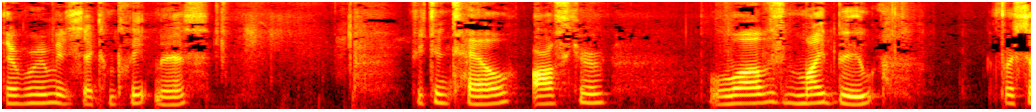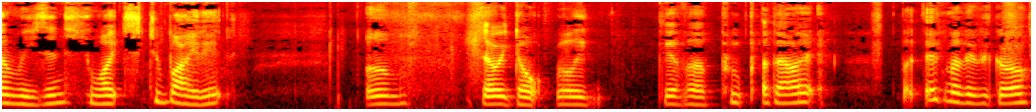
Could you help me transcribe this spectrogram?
The room is a complete mess. If you can tell, Oscar loves my boot for some reason. He likes to bite it. Um, so he don't really give a poop about it. But there's my baby girl.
